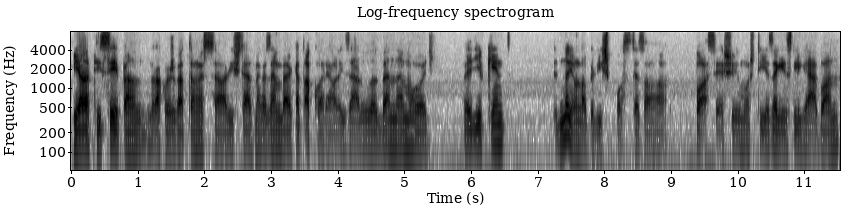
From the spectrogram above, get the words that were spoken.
mi alatt is szépen rakosgattam össze a listát meg az embereket, akkor realizálódott bennem, hogy, hogy egyébként nagyon labilis poszt ez a balszélső most így az egész ligában.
